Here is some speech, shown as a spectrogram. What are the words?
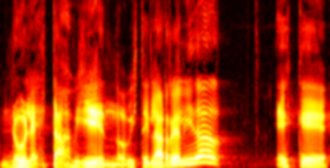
no la estás viendo, ¿viste? Y la realidad es que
